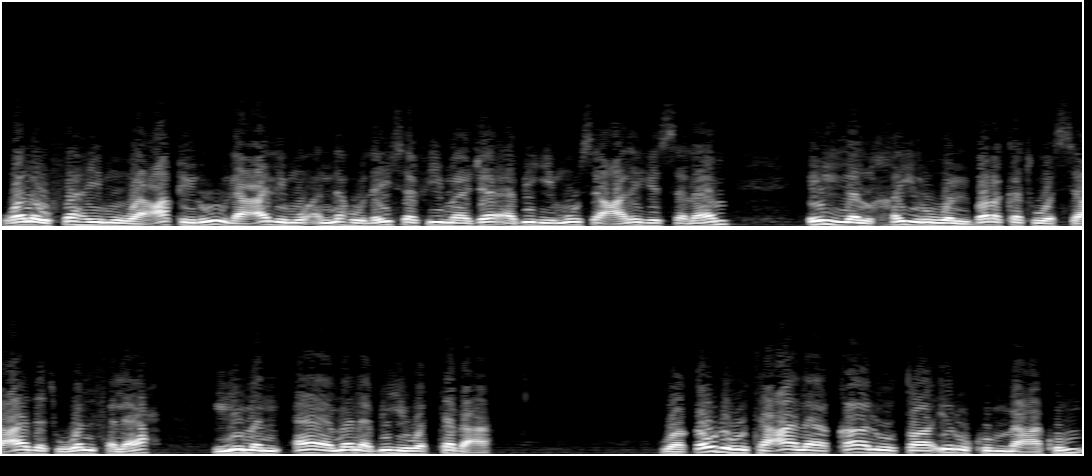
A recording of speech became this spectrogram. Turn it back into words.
ولو فهموا وعقلوا لعلموا أنه ليس فيما جاء به موسى عليه السلام إلا الخير والبركة والسعادة والفلاح لمن آمن به واتبعه. وقوله تعالى قالوا طائركم معكم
